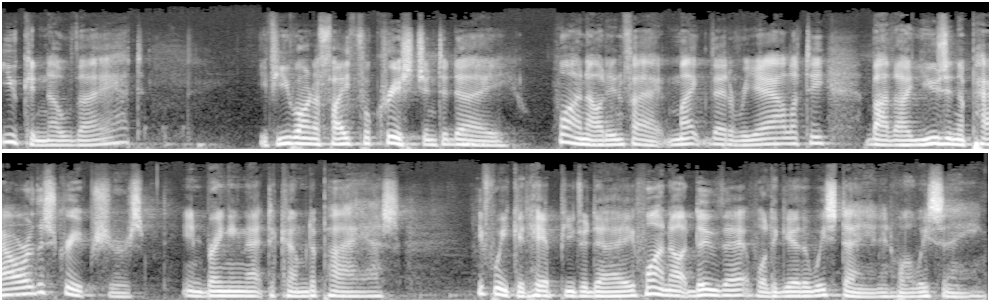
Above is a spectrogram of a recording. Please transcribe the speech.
You can know that. If you aren't a faithful Christian today, why not, in fact, make that a reality by the, using the power of the Scriptures in bringing that to come to pass? If we could help you today, why not do that while together we stand and while we sing?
